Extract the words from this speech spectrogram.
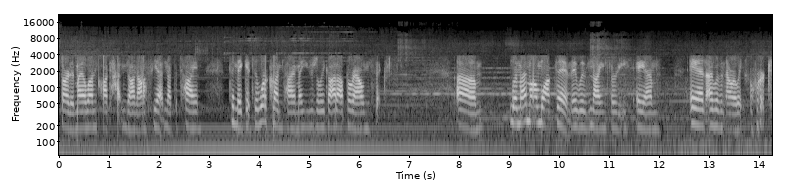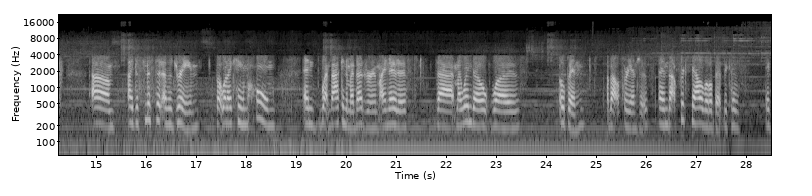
started. My alarm clock hadn't gone off yet, and at the time, to make it to work on time, I usually got up around 6. Um, when my mom walked in, it was 9.30 a.m., and I was an hour late for work. Um, I dismissed it as a dream, but when I came home and went back into my bedroom, I noticed that my window was open about three inches, and that freaked me out a little bit because it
